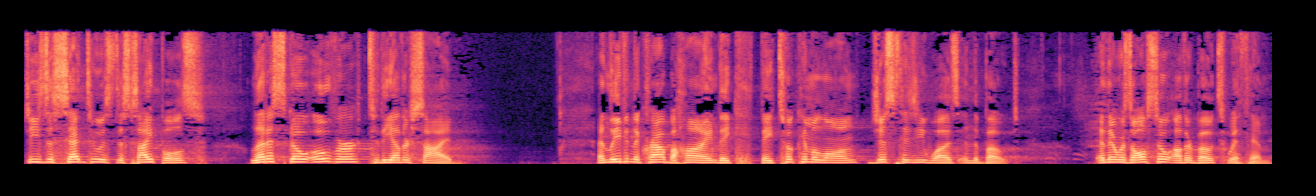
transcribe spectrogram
Jesus said to his disciples, let us go over to the other side. And leaving the crowd behind, they, they took him along just as he was in the boat. And there was also other boats with him.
